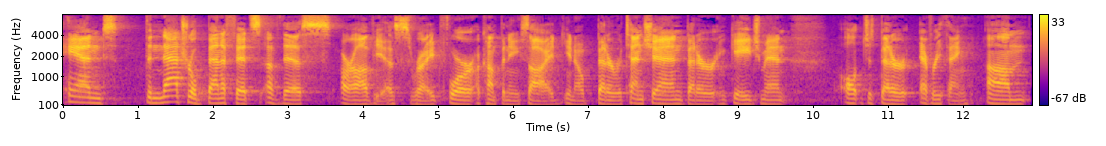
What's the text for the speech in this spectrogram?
And the natural benefits of this are obvious, right? For a company side, you know, better retention, better engagement, all just better everything. Um,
